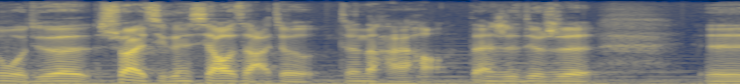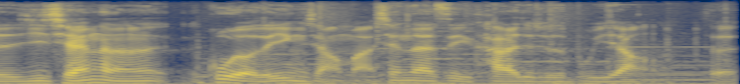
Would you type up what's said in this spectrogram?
我觉得帅气跟潇洒就真的还好，但是就是，呃，以前可能固有的印象吧，现在自己开了就觉得不一样了。对，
